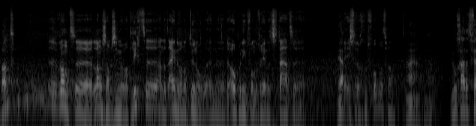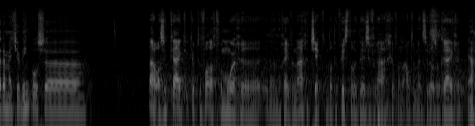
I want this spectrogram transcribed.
Want? Uh, want uh, langzaam zien we wat licht uh, aan het einde van de tunnel. En de opening van de Verenigde Staten ja. is er een goed voorbeeld van. Ah, ja, ja. Hoe gaat het verder met je winkels? uh? Nou, als ik kijk, ik heb toevallig vanmorgen uh, nog even nagecheckt, omdat ik wist dat ik deze vraag van een aantal mensen wel zou krijgen. Ja.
